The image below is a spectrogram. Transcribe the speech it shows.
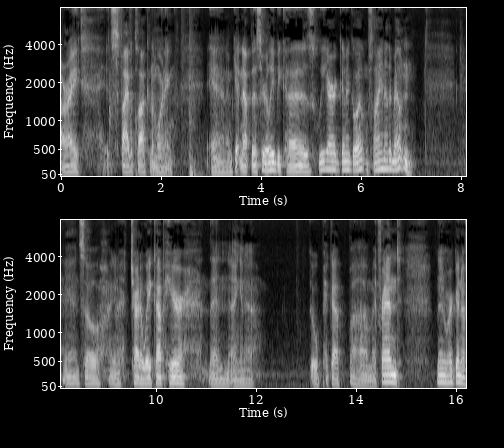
All right, it's five o'clock in the morning and I'm getting up this early because we are gonna go out and fly another mountain. And so I'm gonna try to wake up here, then I'm gonna go pick up uh, my friend, then we're gonna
